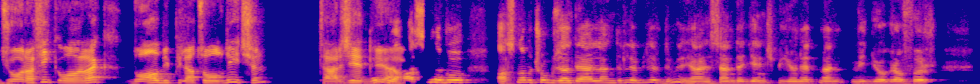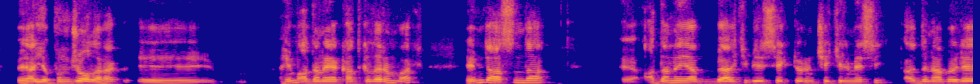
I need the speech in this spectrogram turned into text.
coğrafik olarak doğal bir plato olduğu için tercih ediliyor. Tabii, aslında bu aslında bu çok güzel değerlendirilebilir değil mi? Yani sen de genç bir yönetmen, videografer veya yapımcı olarak e, hem Adana'ya katkıların var hem de aslında Adana'ya belki bir sektörün çekilmesi adına böyle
